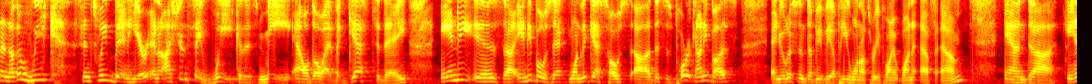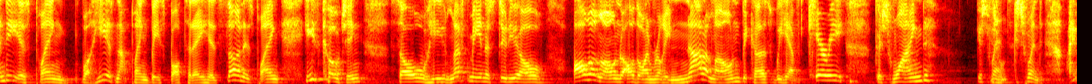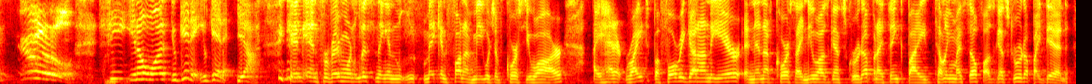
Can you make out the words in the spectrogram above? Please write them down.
been another week since we've been here, and I shouldn't say we because it's me. Although I have a guest today, Andy is uh, Andy Bozek, one of the guest hosts. Uh, this is Porter County Buzz, and you're listening to WVLP 103.1 FM. And uh, Andy is playing. Well, he is not playing baseball today. His son is playing. He's coaching, so he left me in the studio all alone. Although I'm really not alone because we have Carrie Gschwind. Gschwind. Gschwind. I see. You know what? You'll get it. You'll get it. Yeah, and and for everyone listening and making fun of me, which of course you are, I had it right before we got on the air, and then of course I knew I was going to screw it up, and I think by telling myself I was going to screw it up, I did.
